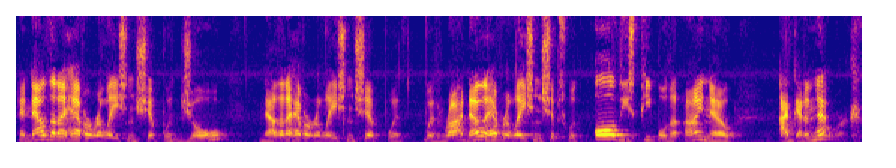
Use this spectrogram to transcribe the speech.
And now that i have a relationship with joel now that I have a relationship with, with Rod, now that I have relationships with all these people that I know, I've got a network.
